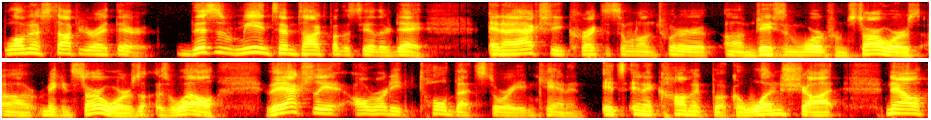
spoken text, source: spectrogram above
Well, I'm going to stop you right there. This is me and Tim talked about this the other day, and I actually corrected someone on Twitter, um, Jason Ward from Star Wars, uh, making Star Wars as well. They actually already told that story in canon. It's in a comic book, a one shot. Now,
